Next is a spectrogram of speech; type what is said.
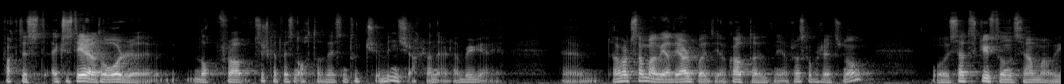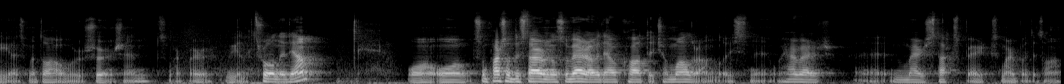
faktiskt existerar ett år nog från cirka 2008 2012 minns jag akkurat när det började. Ehm det har varit samma vi hade arbetat i Akata i Fröskaprojektet någon och vi satt skriften samman vi som att av Sörensen som var på elektroner där. Och och som passade starten så var det av Akata i Malran och här var Mary Staxberg som arbetade då.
